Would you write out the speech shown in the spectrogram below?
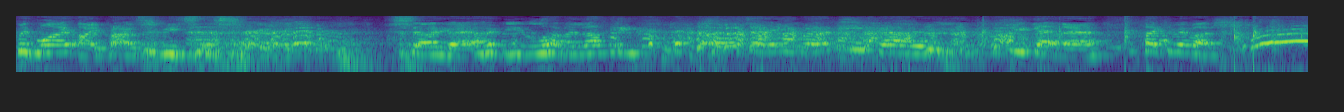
with my eyebrow tweezers. so anyway, I hope you all have a lovely day wherever you go, if you get there. Thank you very much.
